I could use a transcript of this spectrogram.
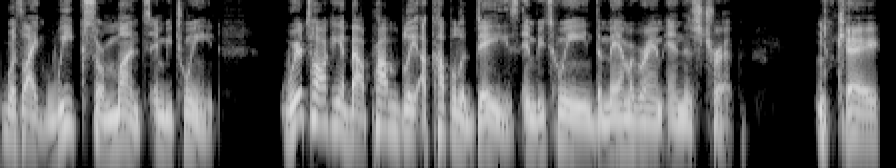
was like weeks or months in between. We're talking about probably a couple of days in between the mammogram and this trip. Okay.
